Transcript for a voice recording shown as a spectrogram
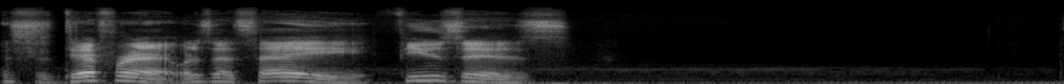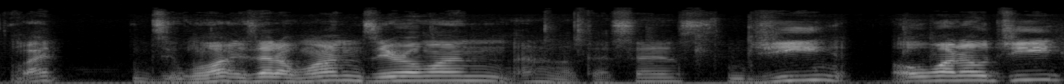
This is different. What does that say? Fuses. What? One, is that a 101? I don't know what that says. G? 10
